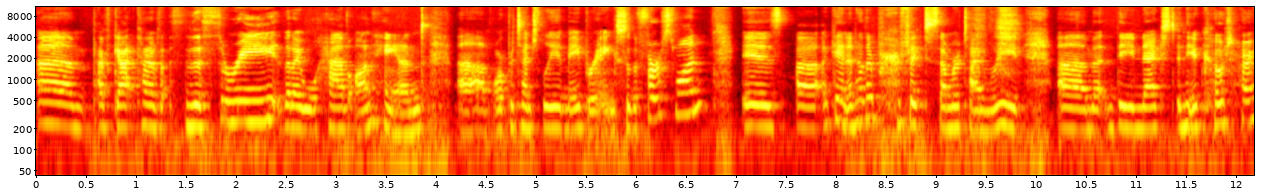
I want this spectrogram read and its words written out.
um, I've got kind of the three that I will have on hand, um, or potentially it may bring. So the first one is uh, again another perfect summertime read. Um, the next in the ACOTAR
